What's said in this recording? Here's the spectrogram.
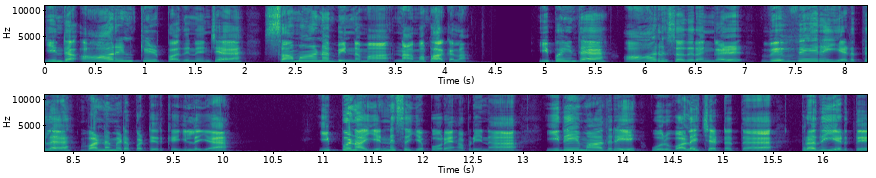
இந்த ஆறின் கீழ் பதினஞ்சை சமான பின்னமாக நாம் பார்க்கலாம். இப்போ இந்த ஆறு சதுரங்கள் வெவ்வேறு இடத்துல வண்ணமிடப்பட்டிருக்கு இல்லையா? இப்போ நான் என்ன செய்ய போகிறேன் அப்படின்னா இதே மாதிரி ஒரு வலைச்சட்டத்தை பிரதி எடுத்து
